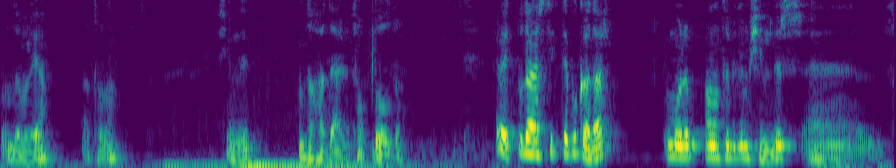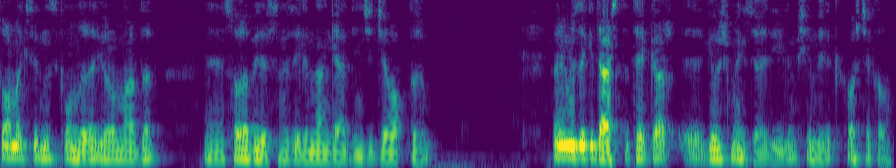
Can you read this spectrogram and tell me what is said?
Bunu da buraya atalım. Şimdi daha derli toplu oldu. Evet bu derslik de bu kadar. Umarım anlatabilmişimdir. Ee, sormak istediğiniz konuları yorumlarda e, sorabilirsiniz. Elimden geldiğince cevaplarım. Önümüzdeki derste tekrar e, görüşmek üzere diyelim. Şimdilik hoşçakalın.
